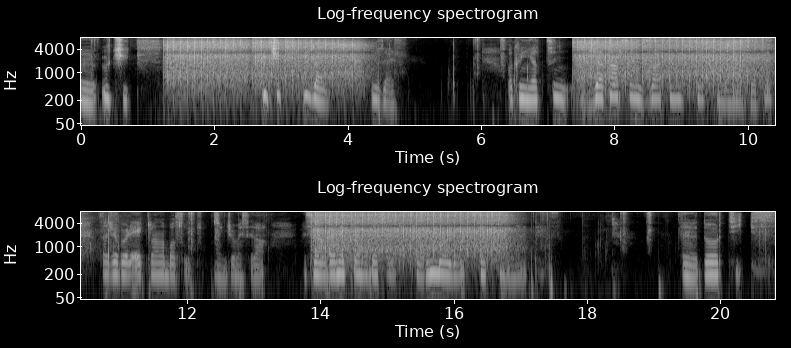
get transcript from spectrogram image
Ee, 3x 3x güzel. Güzel. Bakın yatın yatarsanız zaten hiç neredeyse. Sadece böyle ekrana basılı tutmayınca mesela. Mesela ben ekrana basılı tutuyorum böyle hiç sekmiyor neredeyse. Ee, 4x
